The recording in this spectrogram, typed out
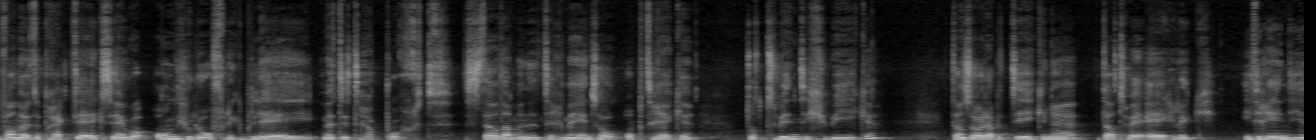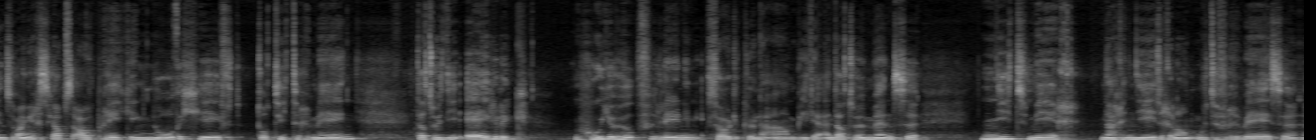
Vanuit de praktijk zijn we ongelooflijk blij met dit rapport. Stel dat men een termijn zou optrekken tot 20 weken, dan zou dat betekenen dat wij eigenlijk iedereen die een zwangerschapsafbreking nodig heeft tot die termijn, dat we die eigenlijk goede hulpverlening zouden kunnen aanbieden. En dat we mensen niet meer naar Nederland moeten verwijzen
